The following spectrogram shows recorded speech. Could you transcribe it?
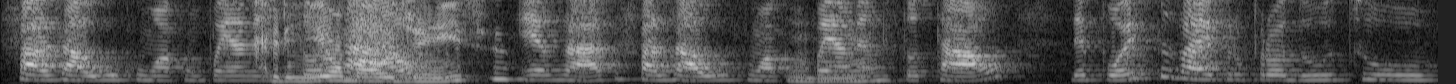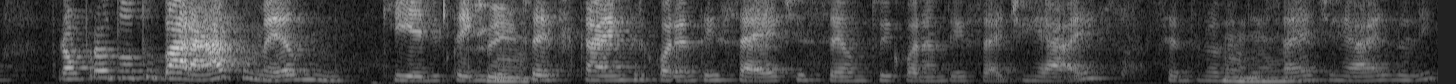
faz algo com acompanhamento Cria total. uma audiência. Exato, faz algo com acompanhamento Uhum. total. Depois tu vai pro produto, para um produto barato mesmo, que ele tem Sim. que ser, ficar entre 47 e 147 reais, 197 Uhum. reais ali.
